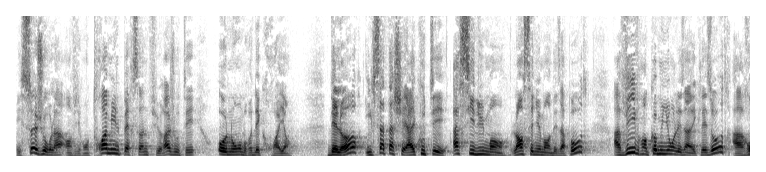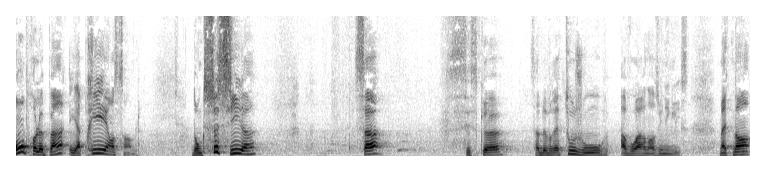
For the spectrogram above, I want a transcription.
et ce jour-là, environ 3000 personnes furent ajoutées au nombre des croyants. Dès lors, ils s'attachaient à écouter assidûment l'enseignement des apôtres, à vivre en communion les uns avec les autres, à rompre le pain et à prier ensemble. Donc ceci, ça, c'est ce que ça devrait toujours avoir dans une église. Maintenant,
